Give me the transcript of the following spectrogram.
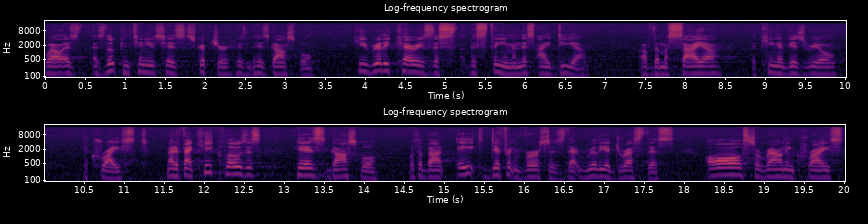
Well, as, as Luke continues his scripture, his, his gospel, he really carries this, this theme and this idea of the Messiah the King of Israel, the Christ. Matter of fact, he closes his gospel with about eight different verses that really address this, all surrounding Christ,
